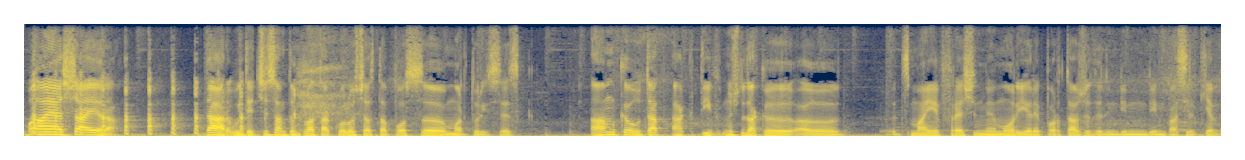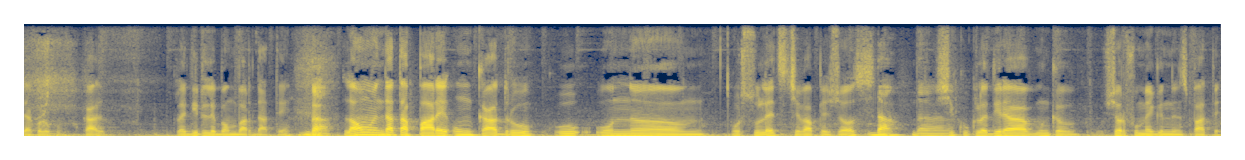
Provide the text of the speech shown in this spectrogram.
Bă, aia așa era. Dar, uite, ce s-a întâmplat acolo și asta pot să mărturisesc. Am căutat activ, nu știu dacă uh, îți mai e fresh în memorie reportajul de, din, din, din Vasil Chiev, de acolo cu ca, clădirile bombardate. Da. La un moment dat apare un cadru cu un uh, ursuleț ceva pe jos Da, da. da. și cu clădirea încă ușor fumegând în spate.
